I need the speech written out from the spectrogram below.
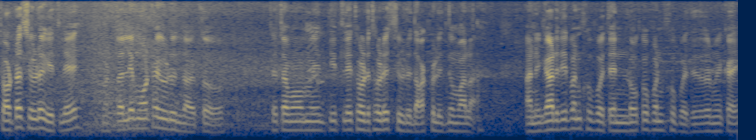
शॉर्टच व्हिडिओ घेतले म्हटलं लय मोठा व्हिडिओ जातो त्याच्यामुळे मी तिथले थोडे थोडेच व्हिडिओ दाखवले तुम्हाला. आणि गर्दी पण खूप होते आणि लोक पण खूप होते तर मी काही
